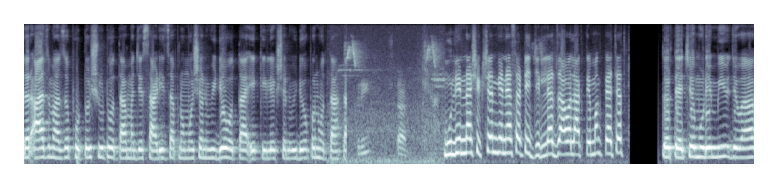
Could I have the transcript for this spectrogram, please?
तर आज माझं फोटोशूट होता म्हणजे साडीचा प्रमोशन व्हिडिओ होता एक इलेक्शन व्हिडिओ पण होता. मुलींना शिक्षण घेण्यासाठी जिल्ह्यात जावं लागते मग त्याच्यात तर त्याच्यामुळे मी जेव्हा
